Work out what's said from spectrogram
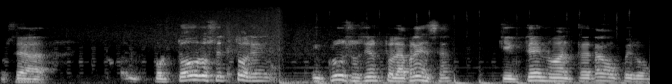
O sea, por todos los sectores, incluso cierto la prensa, que ustedes nos han tratado, pero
